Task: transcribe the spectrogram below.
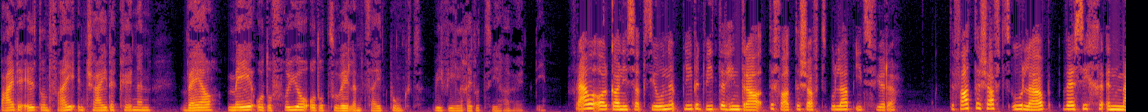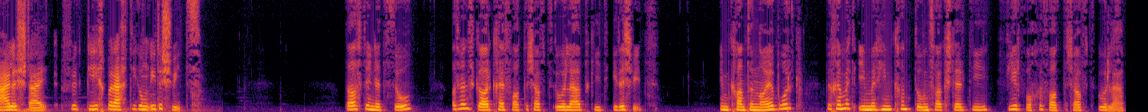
beide Eltern frei entscheiden können, wer mehr oder früher oder zu welchem Zeitpunkt wie viel reduzieren möchte. Frauenorganisationen bleiben weiterhin dran, den Vaterschaftsurlaub einzuführen. Der Vaterschaftsurlaub wäre sicher ein Meilenstein für die Gleichberechtigung in der Schweiz. Das klingt jetzt so, als wenn es gar keinen Vaterschaftsurlaub gibt in der Schweiz. Im Kanton Neuenburg bekommen immerhin Kantonsangestellte vier Wochen Vaterschaftsurlaub.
